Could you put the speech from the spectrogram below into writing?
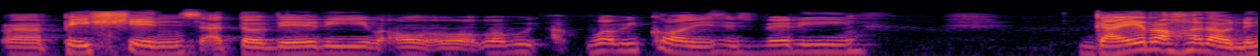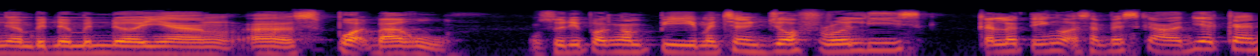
Uh, patience atau very. Uh, what, we, what we call is, is very. Gairah tau. Dengan benda-benda yang. Uh, sport baru. So dia pi macam Geoff Rollis kalau tengok sampai sekarang dia akan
